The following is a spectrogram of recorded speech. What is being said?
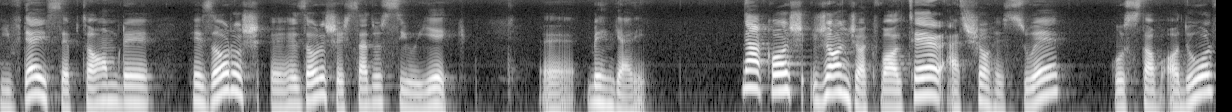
17 سپتامبر 1631 بنگریم نقاش ژان ژاک والتر از شاه سوئد گستاو آدولف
